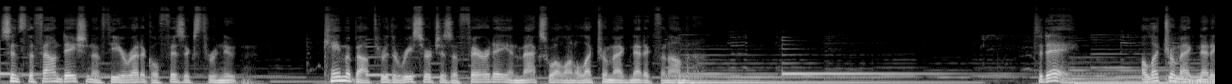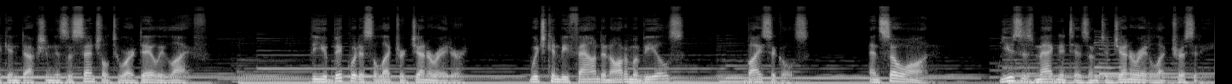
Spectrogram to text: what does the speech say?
since the foundation of theoretical physics through Newton, came about through the researches of Faraday and Maxwell on electromagnetic phenomena. Today, electromagnetic induction is essential to our daily life. The ubiquitous electric generator, which can be found in automobiles, bicycles, and so on, uses magnetism to generate electricity.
